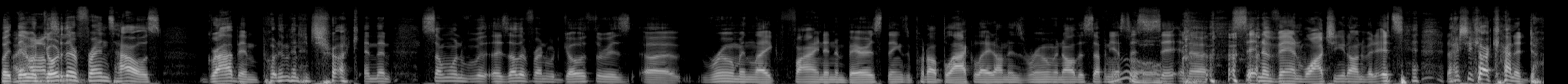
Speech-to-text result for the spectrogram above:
but I they would go to their friend's house, grab him, put him in a truck, and then someone, with his other friend, would go through his uh, room and like find and embarrass things and put a black light on his room and all this stuff, and he has to Oh. sit in a sit in a van watching it on video. It's it actually got kind of dark.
